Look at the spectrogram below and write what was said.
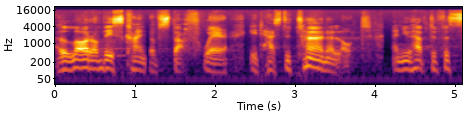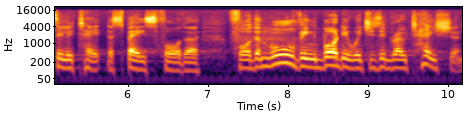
A lot of this kind of stuff where it has to turn a lot and you have to facilitate the space for the, for the moving body which is in rotation.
